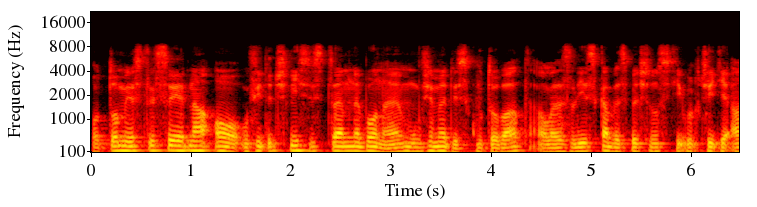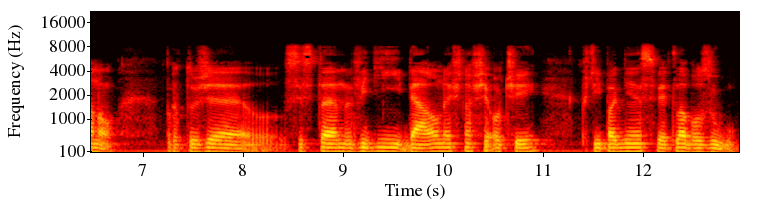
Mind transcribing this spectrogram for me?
O tom, jestli se jedná o užitečný systém nebo ne, můžeme diskutovat, ale z hlediska bezpečnosti určitě ano, protože systém vidí dál než naše oči, případně světla vozů.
